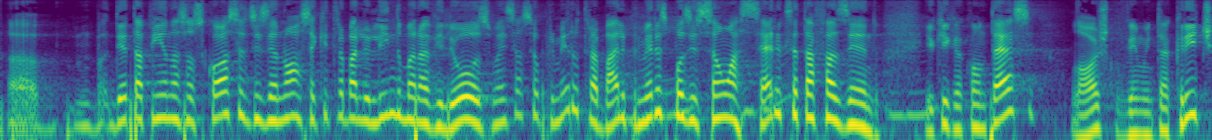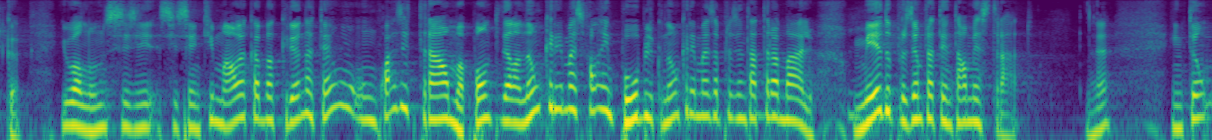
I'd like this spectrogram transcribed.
uh, dê tapinha nas suas costas e dizer, nossa, que trabalho lindo, maravilhoso, mas é o seu primeiro trabalho, primeira exposição a sério que você está fazendo. E o que, que acontece? Lógico, vem muita crítica e o aluno se, se sente mal e acaba criando até um, um quase trauma, a ponto dela não querer mais falar em público, não querer mais apresentar trabalho. Medo, por exemplo, para tentar o mestrado. Né? Então,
